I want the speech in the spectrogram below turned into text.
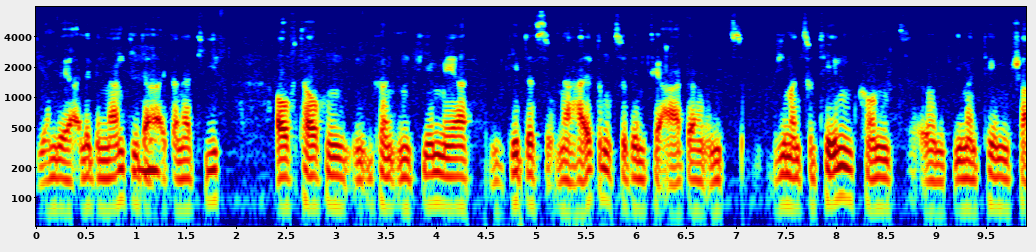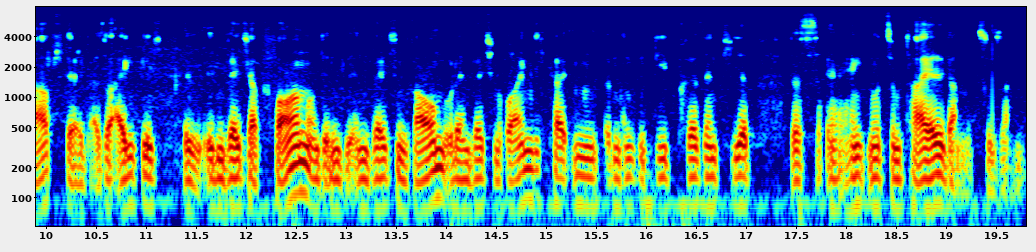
die haben wir ja alle genannt, die da Mhm. alternativ auftauchen könnten. Vielmehr geht es um eine Haltung zu dem Theater und wie man zu Themen kommt und wie man Themen scharf stellt. Also eigentlich äh, in welcher Form und in, in welchem Raum oder in welchen Räumlichkeiten man die präsentiert, das äh, hängt nur zum Teil damit zusammen,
